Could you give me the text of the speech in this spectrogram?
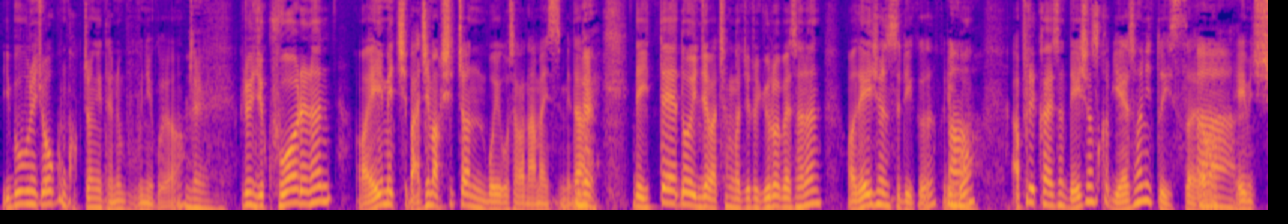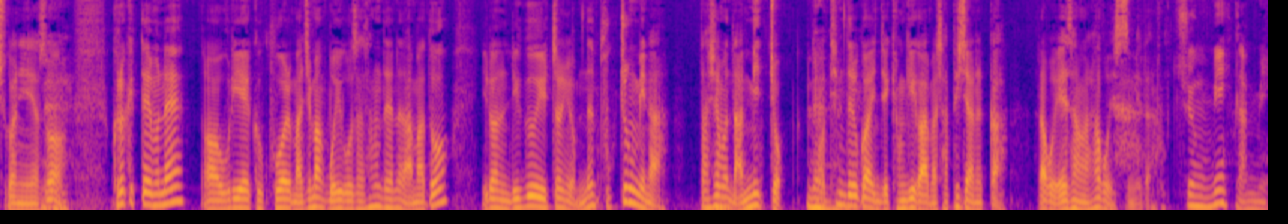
이 부분이 조금 걱정이 되는 부분이고요. 네. 그리고 이제 9월에는 A 매치 마지막 실전 모의고사가 남아 있습니다. 네. 근데 이때도 이제 마찬가지로 유럽에서는 어, 네이션스 리그 그리고 어. 아프리카에서 네이션스컵 예선이 또 있어요. 아. A 매치 주간이어서 네. 그렇기 때문에 어, 우리의 그 9월 마지막 모의고사 상대는 아마도 이런 리그 일정이 없는 북중미나 다시 한번 남미 쪽 음. 네네. 어, 팀들과 이제 경기가 아마 잡히지 않을까 라고 예상을 하고 있습니다. 북중미, 남미.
